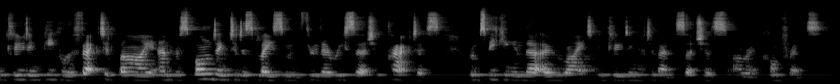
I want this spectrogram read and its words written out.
including people affected by and responding to displacement through their research and practice, from speaking in their own right, including at events such as our own conference.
